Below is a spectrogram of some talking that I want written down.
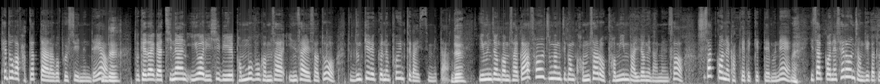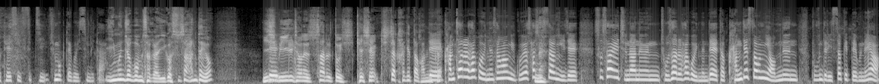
태도가 바뀌었다라고 볼 수 있는데요. 네. 또 게다가 지난 2월 22일 법무부 검사 인사에서도 좀 눈길을 끄는 포인트가 있습니다. 네. 이문정 검사가 서울중앙지검 검사로 겸임 발령이 나면서 수사권을 갖게 됐기 때문에 네. 이 사건의 새로운 전기가 또 될 수 있을지 주목되고 있습니다. 이문정 검사가 이거 수사한대요? 22일 네. 전에 수사를 또 시작하겠다고 합니까? 네, 감찰을 하고 있는 상황이고요. 사실상 네. 이제 수사에 준하는 조사를 하고 있는데 더 강제성이 없는 부분들이 있었기 때문에요.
